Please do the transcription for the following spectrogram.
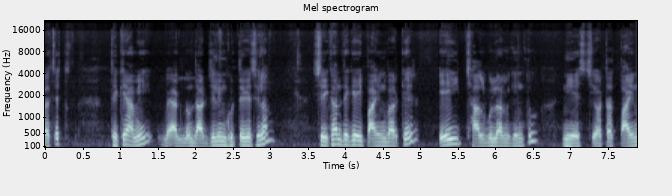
গাছের থেকে আমি একদম দার্জিলিং ঘুরতে গেছিলাম। সেইখান থেকে এই পাইন বার্কের এই ছালগুলো আমি কিন্তু নিয়ে এসেছি। অর্থাৎ পাইন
